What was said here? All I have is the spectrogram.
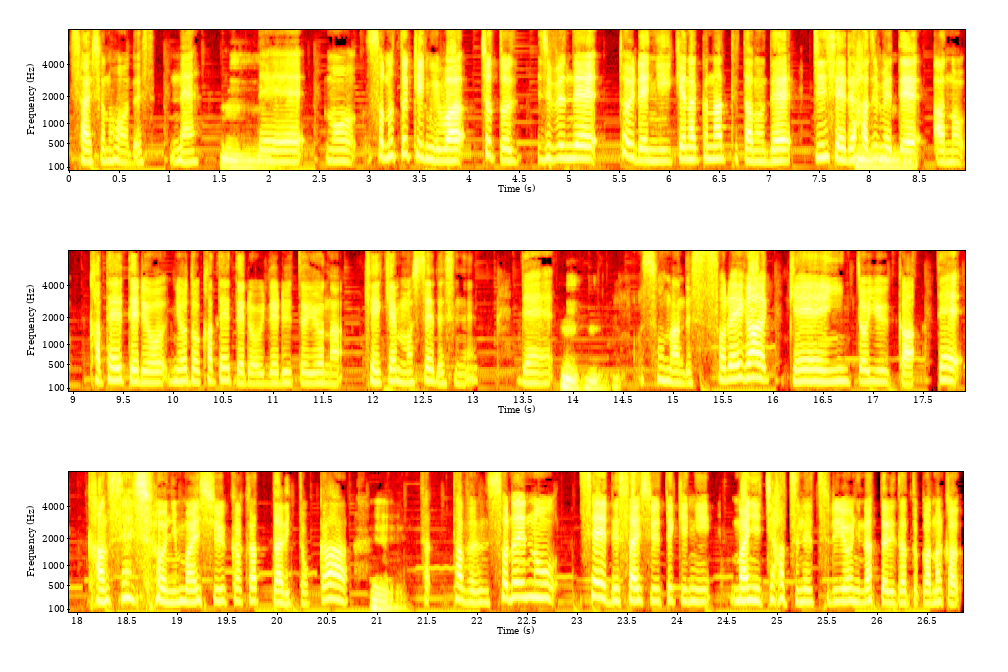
最初の方ですね。うん、で、もうその時にはちょっと自分でトイレに行けなくなってたので、人生で初めて、あの、カテーテルを、尿道カテーテルを入れるというような経験もしてですね。で、うんうんそうなんです。それが原因というか、で、感染症に毎週かかったりとか、ええ。た多分それのせいで最終的に毎日発熱するようになったりだとか、なんか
